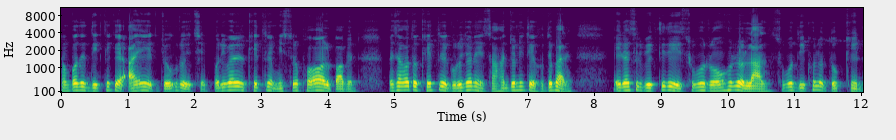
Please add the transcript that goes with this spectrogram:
সম্পদের দিক থেকে আয়ের যোগ রয়েছে। পরিবারের ক্ষেত্রে মিশ্র ফল পাবেন। পেশাগত ক্ষেত্রে গুরুজনের সাহায্য নিতে হতে পারে। এই রাশির ব্যক্তিদের শুভ রং হলো লাল, শুভ দিক হলো দক্ষিণ।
